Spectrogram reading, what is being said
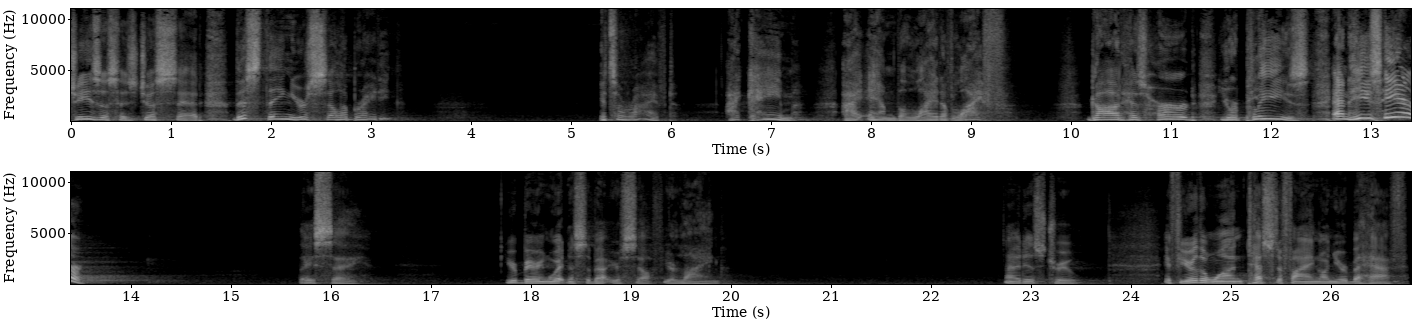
Jesus has just said, This thing you're celebrating, it's arrived. I came. I am the light of life. God has heard your pleas, and He's here. They say, You're bearing witness about yourself, you're lying. Now, it is true. If you're the one testifying on your behalf,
